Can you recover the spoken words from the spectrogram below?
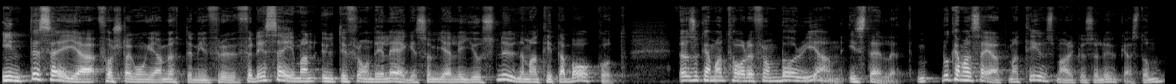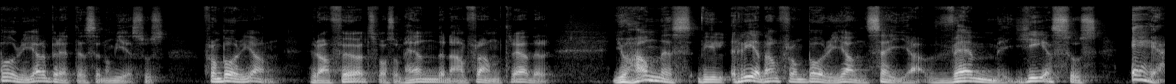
Inte säga första gången jag mötte min fru, för det säger man utifrån det läge som gäller just nu när man tittar bakåt. Så kan man ta det från början istället. Då kan man säga att Matteus, Markus och Lukas, de börjar berättelsen om Jesus från början. Hur han föds, vad som händer när han framträder. Johannes vill redan från början säga vem Jesus är.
